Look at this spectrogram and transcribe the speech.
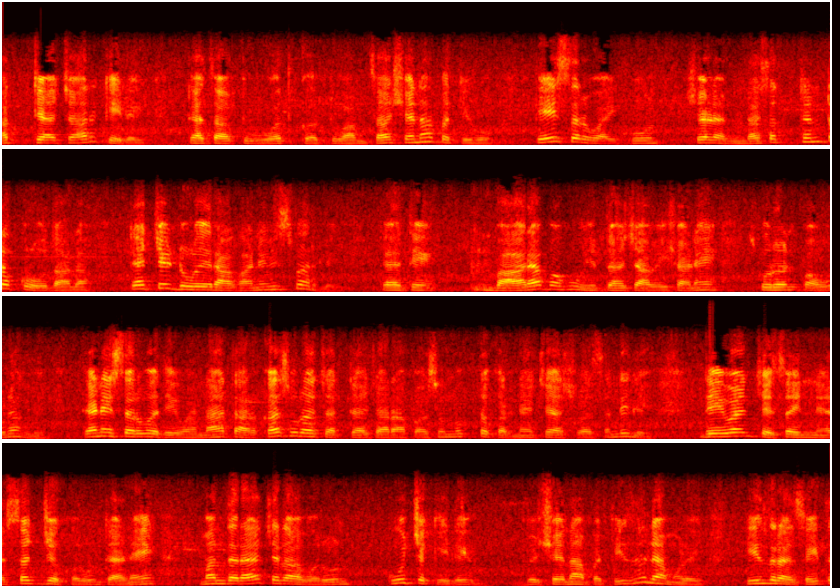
अत्याचार केले त्याचा तू वध कर तू आमचा सेनापती हो. ते सर्व ऐकून षडानंदास अत्यंत क्रोध आला. त्याचे डोळे रागाने विस्फारले त्या ते बारा बहु युद्धाच्या आवेशाने स्फुरण पाहू लागले. त्याने सर्व देवांना तारकासुराच्या अत्याचारापासून मुक्त करण्याचे आश्वासन दिले. देवांचे सैन्य सज्ज करून त्याने मंदराचलावरून कूच केले. सेनापती झाल्यामुळे इंद्रासहित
